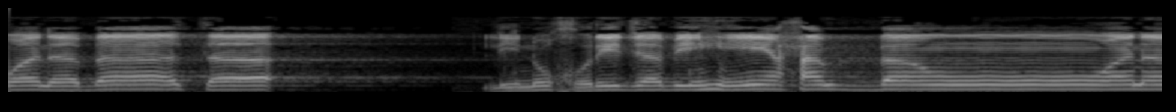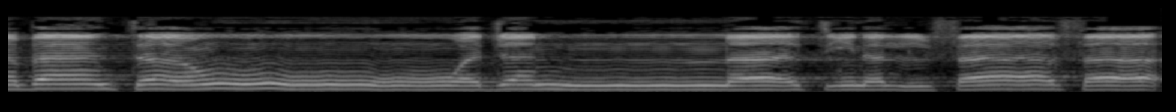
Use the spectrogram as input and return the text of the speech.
ونباتا لنخرج به حبا ونباتا وجنات الفافا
